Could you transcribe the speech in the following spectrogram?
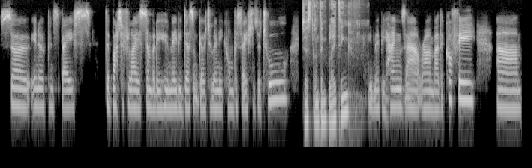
So in open space, the butterfly is somebody who maybe doesn't go to any conversations at all, just contemplating, who maybe hangs out around by the coffee, um,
